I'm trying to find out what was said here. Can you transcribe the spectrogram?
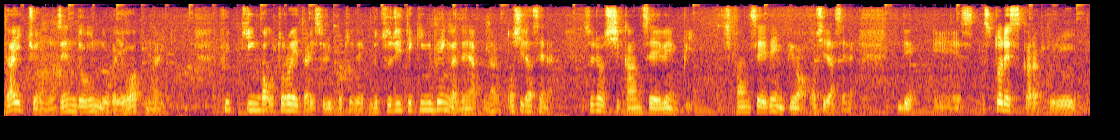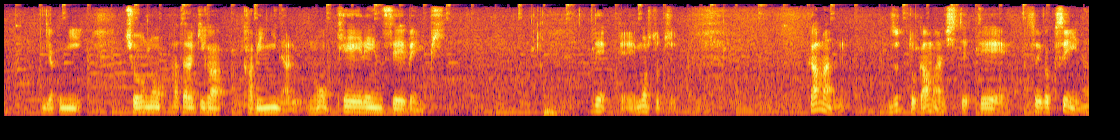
大腸の前動運動が弱くなり腹筋が衰えたりすることで物理的に便が出なくなる。押し出せない。それを弛緩性便秘。弛緩性便秘は押し出せない。で、えー、ストレスから来る逆に腸の働きが過敏になるのを痙攣性便秘。で、えー、もう一つ。我慢。ずっと我慢しててそれが癖になっ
